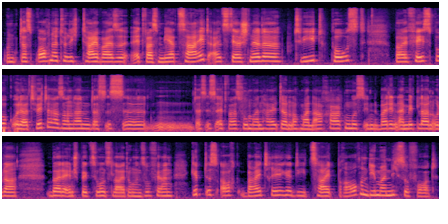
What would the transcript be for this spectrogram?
Und das braucht natürlich teilweise etwas mehr Zeit als der schnelle Tweet, Post bei Facebook oder Twitter, sondern das ist, äh, das ist etwas, wo man halt dann nochmal nachhaken muss in, bei den Ermittlern oder bei der Inspektionsleitung. Insofern gibt es auch Beiträge, die Zeit brauchen, die man nicht sofort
